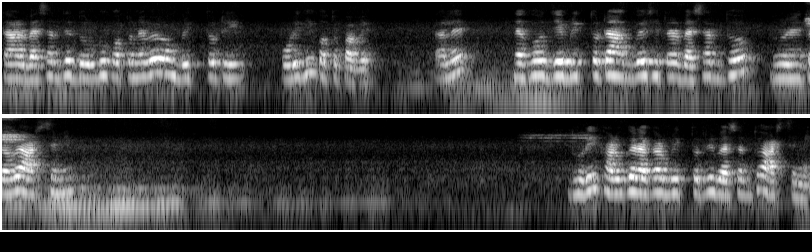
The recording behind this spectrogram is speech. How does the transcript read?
তার ব্যাসার্ধের দৈর্ঘ্য কত নেবে এবং বৃত্তটির পরিধি কত পাবে? তাহলে দেখো যে বৃত্তটা আঁকবে সেটার ব্যাসার্ধ ধরে নিতে হবে আট সেমি। ধরি ফারুকের আঁকার বৃত্তটির ব্যাসার্ধ আট সেমি।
